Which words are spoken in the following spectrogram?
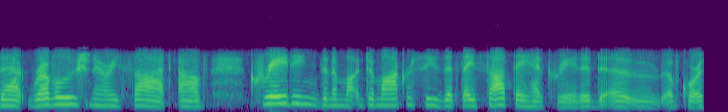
that revolutionary thought of creating the dem- democracy that they thought they had created, uh, of course,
